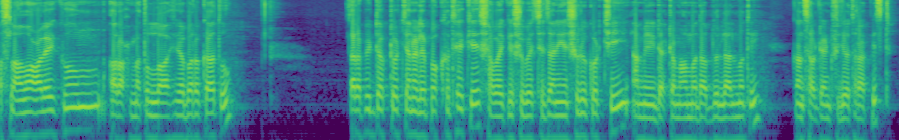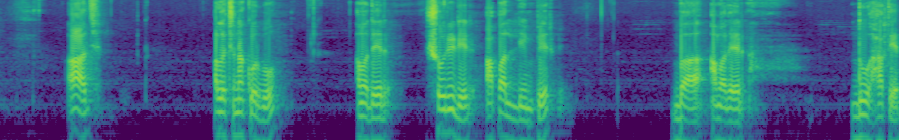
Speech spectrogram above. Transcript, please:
আসসালামু আলাইকুম রহমতুল্লাহ বারকাত থেরাপির ডক্টর চ্যানেলের পক্ষ থেকে সবাইকে শুভেচ্ছা জানিয়ে শুরু করছি। আমি doctor Mohammad Abdullah Alamti consultant physiotherapist আজ আলোচনা করব আমাদের শরীরের আপার লিম্পের বা আমাদের দু হাতের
